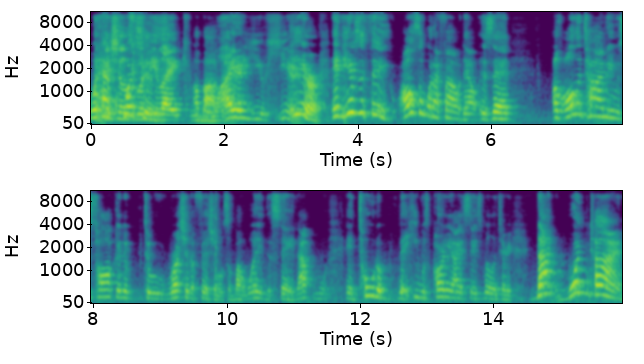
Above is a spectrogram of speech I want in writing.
Would have officials would be like, about "Why that. are you here?" here. And here's the thing. Also, what I found out is that of all the time he was talking to, to Russian officials about wanting to stay, not and told them that he was part of the United States military, not one time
